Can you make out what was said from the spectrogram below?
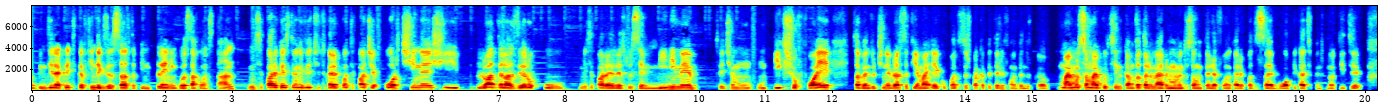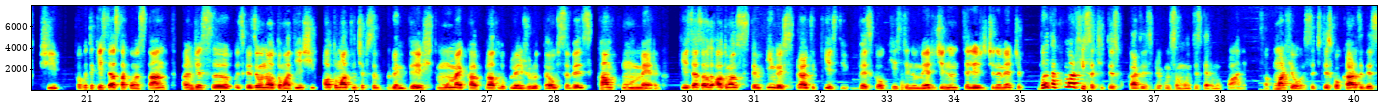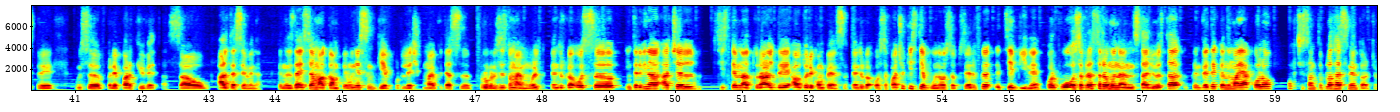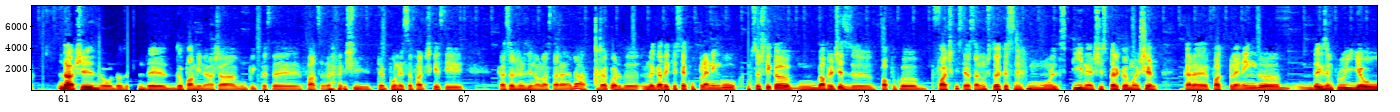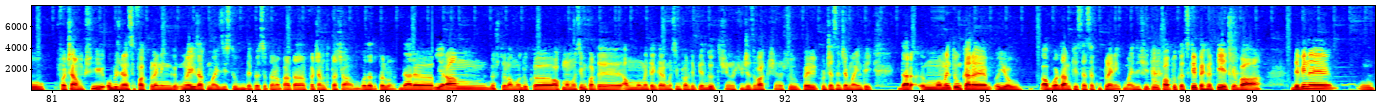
gândirea critică fiind exersată prin planning-ul ăsta constant, mi se pare că este un exercițiu care poate face oricine și luat de la zero cu mi se pare, resurse minime, să zicem un, un pic și o foaie, sau pentru cine vrea să fie mai eco, poate să-și facă pe telefon, pentru că mai mult sau mai puțin, cam toată lumea are în momentul sau un telefon care poate să aibă o aplicație pentru notițe și făcută chestia asta constant, ajunge să îți creeze un automatism și automat începi să gândești mult mai calculat lucrurile în jurul tău și să vezi cam cum merg chestia asta automat să te împingă și spre alte chestii. Vezi că o chestie nu merge, nu înțelegi de ce nu merge. Bă, dar cum ar fi să citesc o carte despre cum să montezi termopane? Sau cum ar fi să citesc o carte despre cum să repar chiuveta? Sau alte asemenea când îți dai seama cam pe unde sunt ghepurile și cum ai putea să progresezi mai mult, pentru că o să intervină acel sistem natural de autorecompensă. Pentru că o să faci o chestie bună, o să observi că îți e bine, corpul o să vrea să rămână în stadiul ăsta, când vede că nu mai e acolo, of, ce s-a întâmplat, hai să ne întoarcem. Da, și o doză de dopamină așa un pic peste față și te pune să faci chestii ca să ajungi din nou la starea aia, da, de acord. Legat de chestia cu planning-ul, să știi că apreciez faptul că faci chestia asta. Nu știu dacă sunt mulți tineri și sper că mă înșel care fac planning. De exemplu, eu făceam și obișnuiam să fac planning, nu exact cum ai zis tu, de pe o săptămână pe alta, făceam tot așa, o dată pe lună. Dar uh, eram, nu știu, la modul că acum mă simt foarte, am momente în care mă simt foarte pierdut și nu știu ce să fac și nu știu pe cu ce să încep mai întâi. Dar în momentul în care eu abordam chestia asta cu planning, cum ai zis și tu, faptul că scrii pe hârtie ceva, devine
